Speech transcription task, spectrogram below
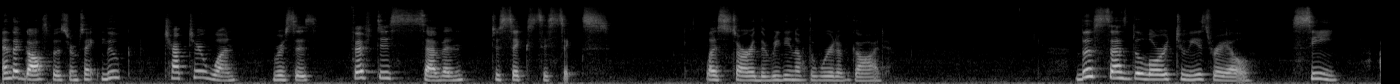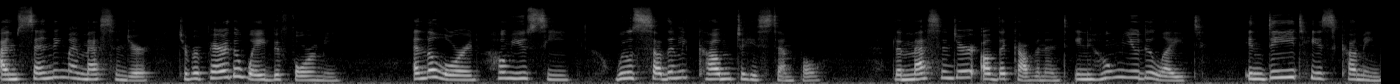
And the Gospel is from St. Luke, chapter 1, verses 57 to 66. Let's start the reading of the Word of God. Thus says the Lord to Israel See, I'm sending my messenger to prepare the way before me. And the Lord, whom you see, will suddenly come to his temple. The messenger of the covenant, in whom you delight. Indeed, he is coming,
